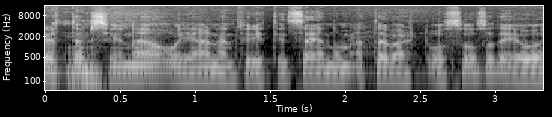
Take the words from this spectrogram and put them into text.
røttene sine og gjerne en fritidseiendom etter hvert også. Så det er jo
